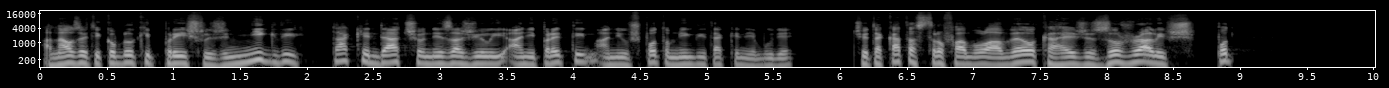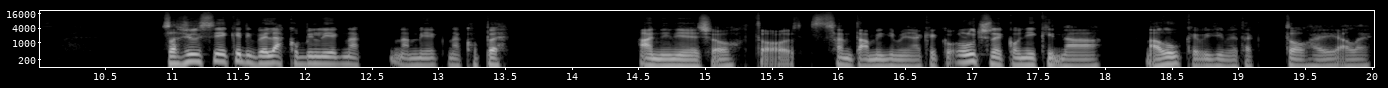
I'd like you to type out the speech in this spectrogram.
A naozaj tie kobylky prišli, že nikdy také dačo nezažili ani predtým, ani už potom nikdy také nebude. Čiže tá katastrofa bola veľká, hej, že zožrali vš- pod... Zažili si niekedy veľa kobyliek na, na, miek, na kope? Ani niečo. To, sem tam vidíme nejaké ko- lučné koníky na, na lúke, vidíme tak to, hej, ale...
